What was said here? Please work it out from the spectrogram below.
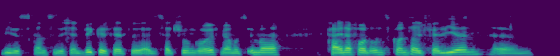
wie das Ganze sich entwickelt hätte. Also es hat schon geholfen. Wir haben uns immer, keiner von uns konnte halt verlieren. Ähm,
